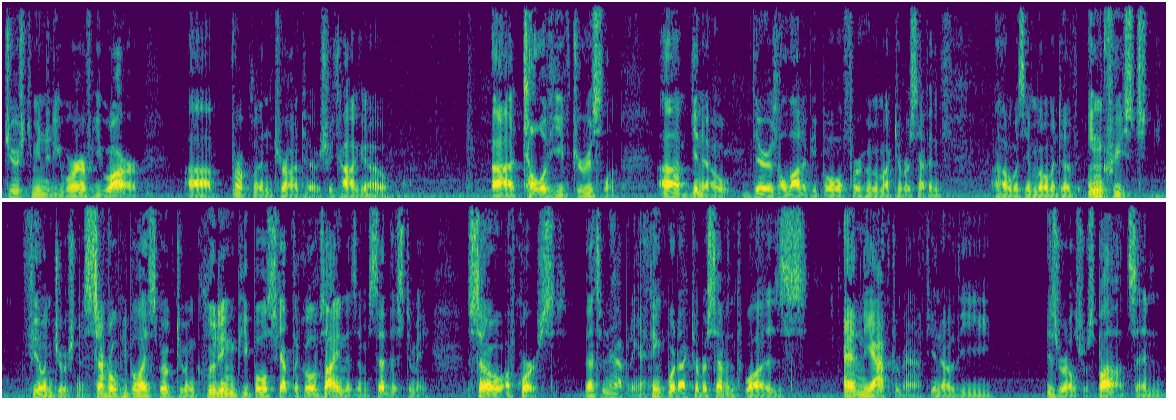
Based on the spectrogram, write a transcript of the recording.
Jewish community wherever you are, uh, Brooklyn, Toronto, Chicago, uh, Tel Aviv, Jerusalem. Um, you know, there's a lot of people for whom October 7th uh, was a moment of increased feeling Jewishness. Several people I spoke to, including people skeptical of Zionism, said this to me. So, of course, that's been happening. I think what October 7th was, and the aftermath, you know, the Israel's response and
